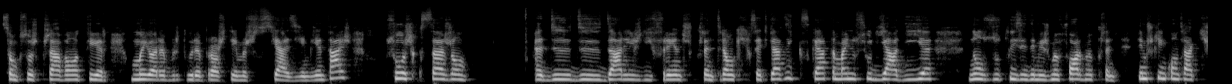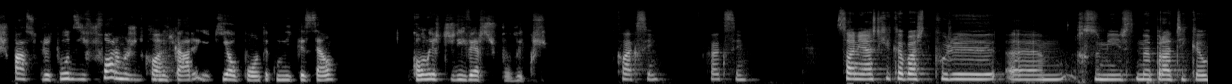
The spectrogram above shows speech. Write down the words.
são pessoas que já vão ter maior abertura para os temas sociais e ambientais, pessoas que sejam de, de, de, áreas diferentes, portanto terão que receptividades e que se calhar também no seu dia a dia não os utilizem da mesma forma, portanto temos que encontrar aqui espaço para todos e formas de claro. comunicar, e aqui é o ponto, a comunicação com estes diversos públicos. Claro que sim, claro que sim. Sónia, acho que acabaste por um, ehm, resumir na prática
